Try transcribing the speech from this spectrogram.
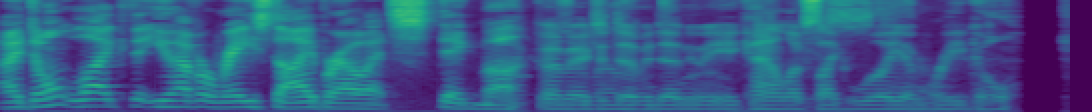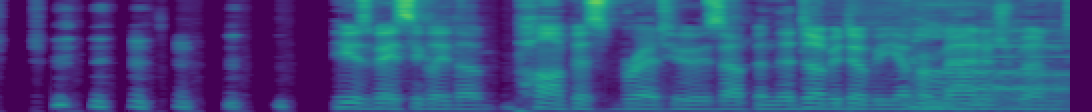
I don't like that you have a raised eyebrow at stigma. Going back to WWE, he kind of looks like William Regal. he was basically the pompous Brit who's up in the WWE upper management,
